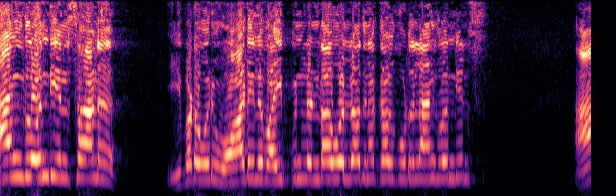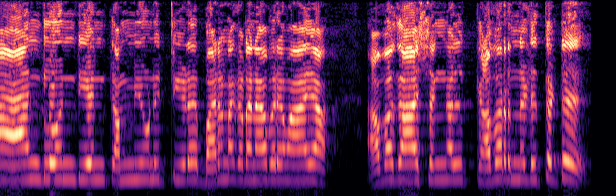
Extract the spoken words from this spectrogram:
ആംഗ്ലോ ഇന്ത്യൻസ് ആണ് ഇവിടെ ഒരു വാർഡിൽ വൈപ്പിനിൽ ഉണ്ടാവുമല്ലോ അതിനേക്കാൾ കൂടുതൽ ആംഗ്ലോ ഇന്ത്യൻസ് ആ ആംഗ്ലോ ഇന്ത്യൻ കമ്മ്യൂണിറ്റിയുടെ ഭരണഘടനാപരമായ അവകാശങ്ങൾ കവർന്നെടുത്തിട്ട്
